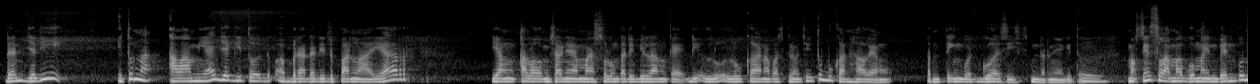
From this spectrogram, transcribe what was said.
dan jadi itu alami aja gitu de- berada di depan layar yang kalau misalnya Mas Sulung tadi bilang kayak luka apa segala macam itu bukan hal yang penting buat gua sih sebenarnya gitu. Maksudnya selama gue main band pun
